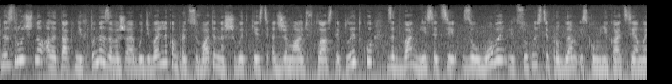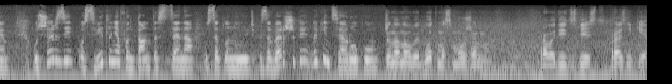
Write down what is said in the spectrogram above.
Незручно, але так ніхто не заважає будівельникам працювати на швидкість, адже мають вкласти плитку за два місяці за умови відсутності проблем із комунікаціями. У черзі освітлення, фонтан та сцена. Усе планують завершити до кінця року. Уже на Новый год мы сможем проводить здесь праздники.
